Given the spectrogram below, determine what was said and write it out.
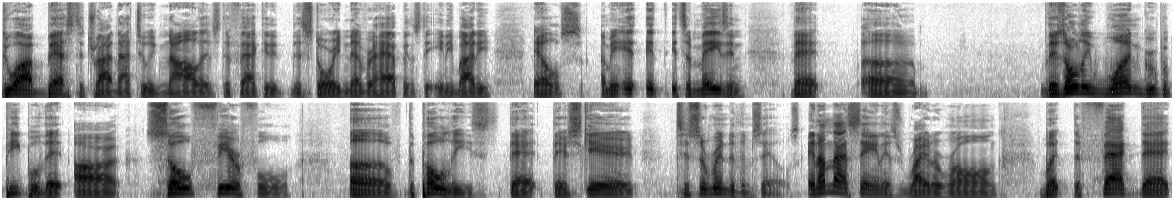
do our best to try not to acknowledge the fact that the story never happens to anybody else. I mean, it, it it's amazing that um there's only one group of people that are so fearful of the police that they're scared to surrender themselves. And I'm not saying it's right or wrong, but the fact that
